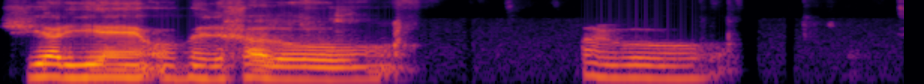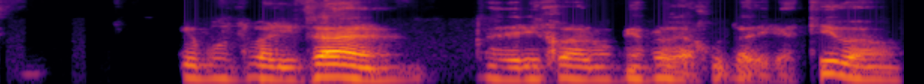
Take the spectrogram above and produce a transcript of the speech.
si alguien os me he dejado algo que puntualizar, me dirijo a los miembros de la Junta Directiva.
